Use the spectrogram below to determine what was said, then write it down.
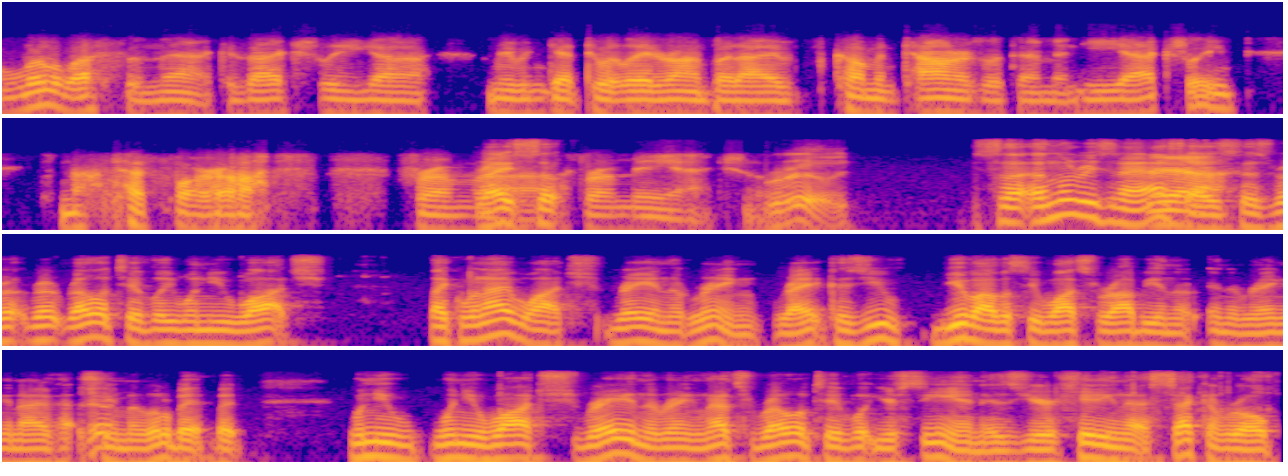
a little less than that because actually, uh, I mean, we can get to it later on, but I've come encounters with him, and he actually is not that far off from Right, uh, so- from me actually. Really? So the only reason I ask Yeah. is because re- re- relatively, when you watch, like when I watch Rey in the ring, right? Because you you've obviously watched Robbie in the in the ring, and I've Yeah. seen him a little bit. But when you when you watch Rey in the ring, that's relative. What you're seeing is you're hitting that second rope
